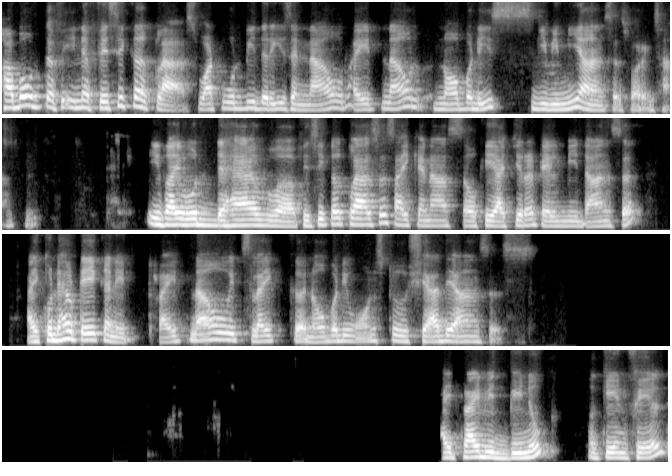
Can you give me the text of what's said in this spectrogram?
How about the in a physical class what would be the reason now right now nobody's giving me answers for example? If i would have uh, physical classes i can ask okay achira tell me the answer. I could have taken it. Right now it's like uh, nobody wants to share the answers. I tried with binu again failed.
